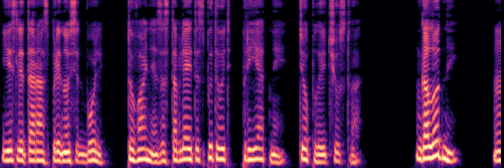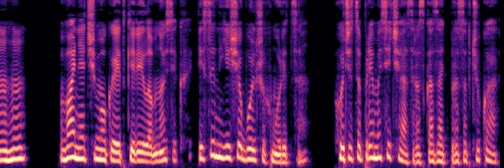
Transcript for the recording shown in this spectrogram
Если Тарас приносит боль, то Ваня заставляет испытывать приятные, теплые чувства. «Голодный?» «Угу». Ваня чмокает Кирилла в носик, и сын еще больше хмурится. Хочется прямо сейчас рассказать про Савчука,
